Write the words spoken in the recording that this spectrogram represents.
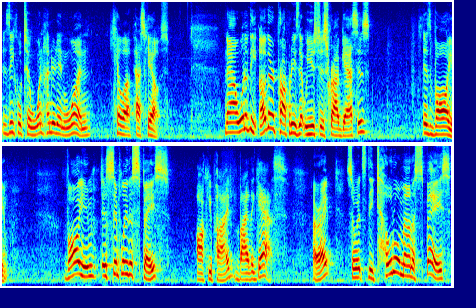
is equal to 101 kilopascals. Now, one of the other properties that we use to describe gases is volume. Volume is simply the space occupied by the gas, all right? So it's the total amount of space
